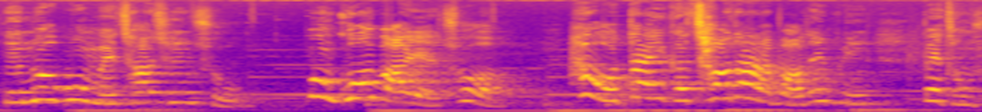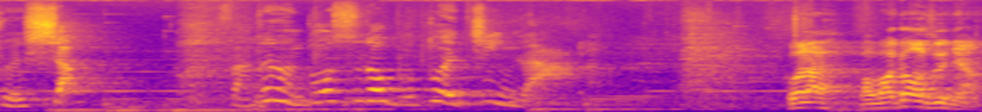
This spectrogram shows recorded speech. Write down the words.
联络簿没抄清楚，问国宝也错，害我带一个超大的保健瓶被同学笑，反正很多事都不对劲啦。过来，爸爸告诉你啊，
